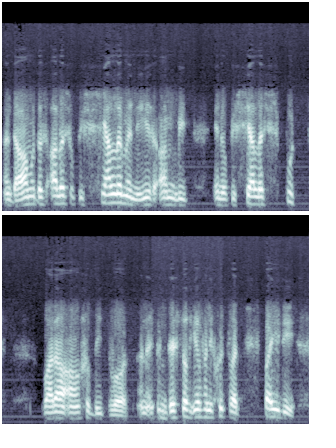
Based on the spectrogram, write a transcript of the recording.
en daar moet ons alles op dieselfde manier aanbied en op dieselfde spoed wat daar aangebied word. En ek dink dis tog een van die goed wat Spidey wat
